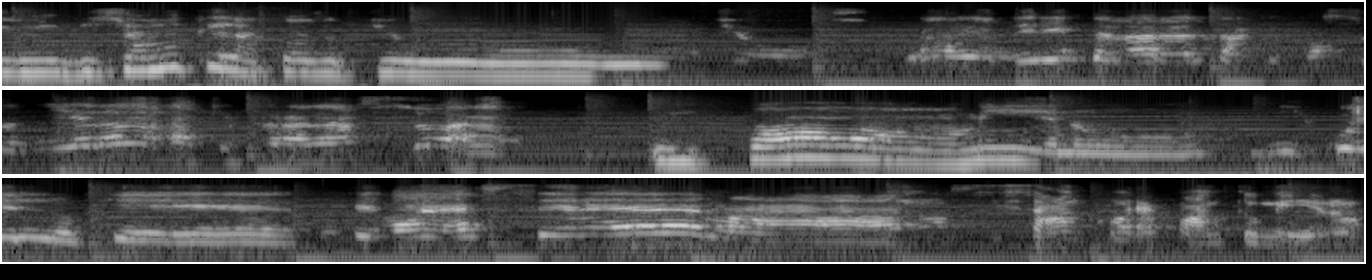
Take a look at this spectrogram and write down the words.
mm, diciamo che la cosa più, più eh, aderente alla realtà che posso dire è che per adesso è un po' meno di quello che poteva essere, ma non si sa ancora quanto meno.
